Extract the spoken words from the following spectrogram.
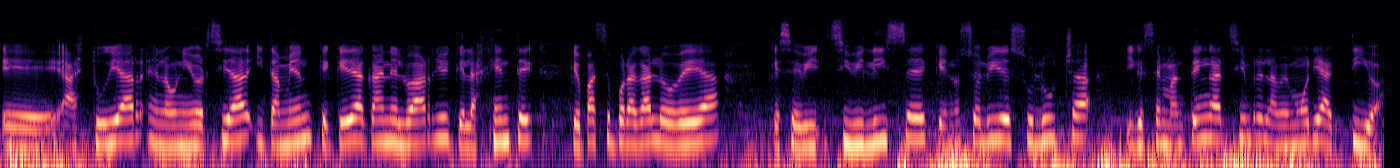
eh, a estudiar en la universidad y también que quede acá en el barrio y que la gente que pase por acá lo vea, que se civilice, que no se olvide su lucha y que se mantenga siempre la memoria activa.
